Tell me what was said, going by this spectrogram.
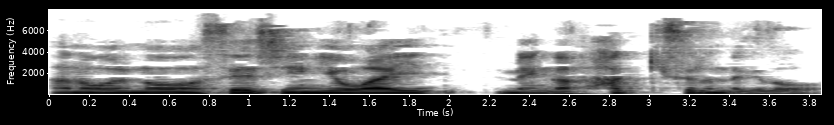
あの、俺の精神弱い面が発揮するんだけど、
